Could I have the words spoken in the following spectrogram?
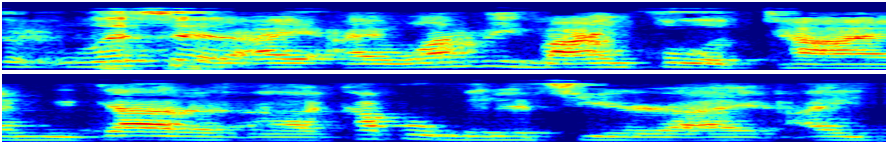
Listen, I, I want to be mindful of time. We've got a, a couple minutes here. I, I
